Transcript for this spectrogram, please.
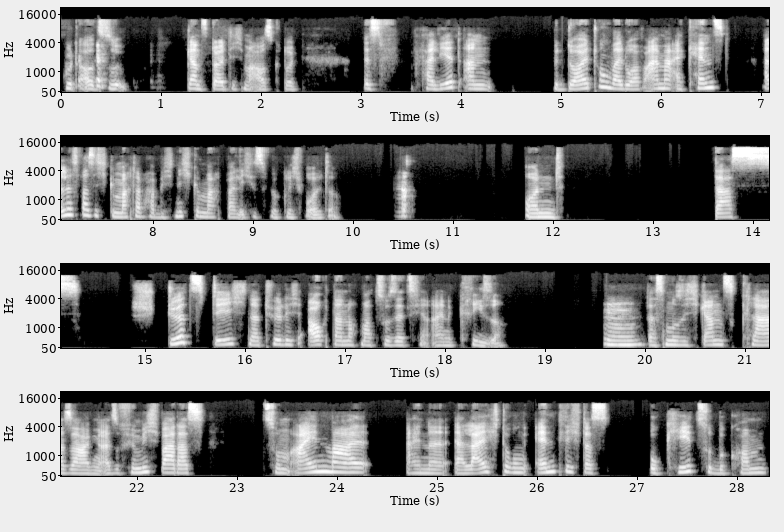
Gut aus, so ganz deutlich mal ausgedrückt. Es verliert an Bedeutung, weil du auf einmal erkennst, alles, was ich gemacht habe, habe ich nicht gemacht, weil ich es wirklich wollte. Ja. Und das stürzt dich natürlich auch dann nochmal zusätzlich in eine Krise. Mhm. Das muss ich ganz klar sagen. Also für mich war das zum einen mal eine Erleichterung, endlich das okay zu bekommen,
